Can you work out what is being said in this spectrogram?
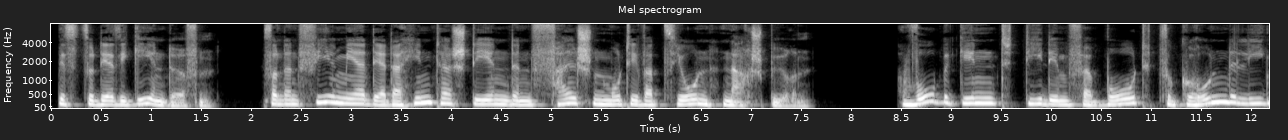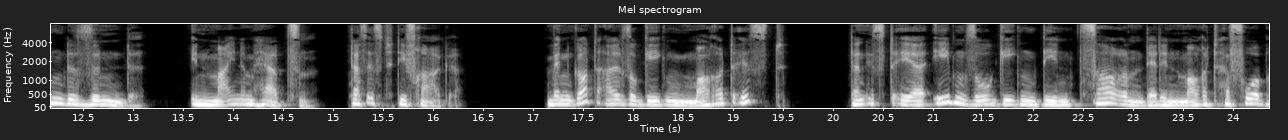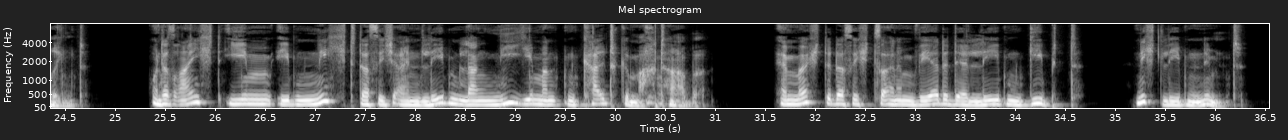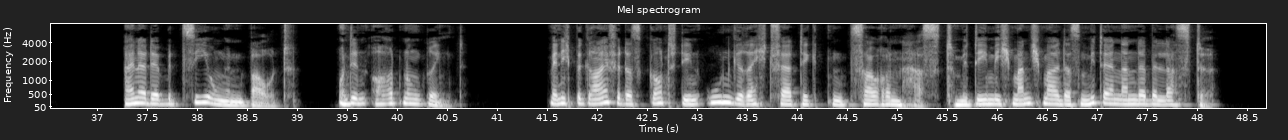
bis zu der sie gehen dürfen, sondern vielmehr der dahinterstehenden falschen Motivation nachspüren. Wo beginnt die dem Verbot zugrunde liegende Sünde in meinem Herzen? Das ist die Frage. Wenn Gott also gegen Mord ist, dann ist er ebenso gegen den Zorn, der den Mord hervorbringt. Und das reicht ihm eben nicht, dass ich ein Leben lang nie jemanden kalt gemacht habe. Er möchte, dass ich zu einem werde, der Leben gibt, nicht Leben nimmt. Einer, der Beziehungen baut und in Ordnung bringt. Wenn ich begreife, dass Gott den ungerechtfertigten Zorn hasst, mit dem ich manchmal das Miteinander belaste,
